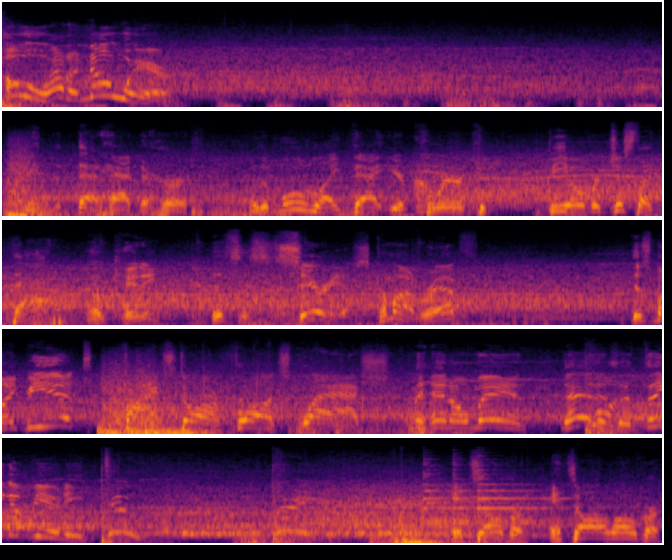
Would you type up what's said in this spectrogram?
Oh, out of nowhere. That had to hurt. With a move like that, your career could be over just like that. No kidding. This is serious. Come on, ref. This might be it. Five-star frog splash. Man, oh man, that is a thing of beauty. Two, three. It's over. It's all over.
